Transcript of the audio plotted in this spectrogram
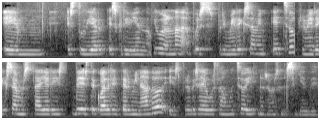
Em, estudiar escribiendo. Y bueno, nada, pues primer examen hecho, primer examen talleres de este cuadri terminado y espero que os haya gustado mucho y nos vemos en el siguiente.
